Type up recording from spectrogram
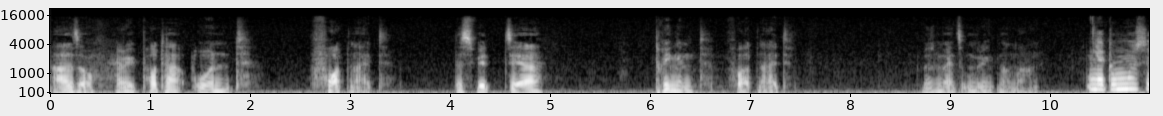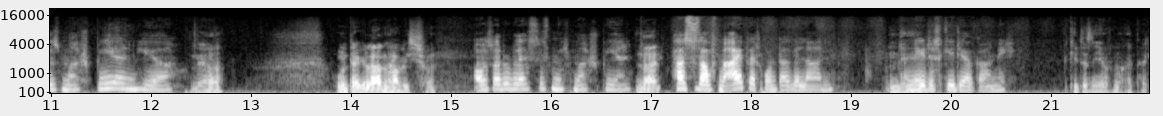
Also Harry Potter und Fortnite. Das wird sehr dringend, Fortnite. Müssen wir jetzt unbedingt mal machen. Ja, du musst es mal spielen hier. Ja. Runtergeladen habe ich schon. Außer du lässt es mich mal spielen. Nein. Hast du es auf dem iPad runtergeladen? Nee. Nee, das geht ja gar nicht. Geht das nicht auf dem iPad?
